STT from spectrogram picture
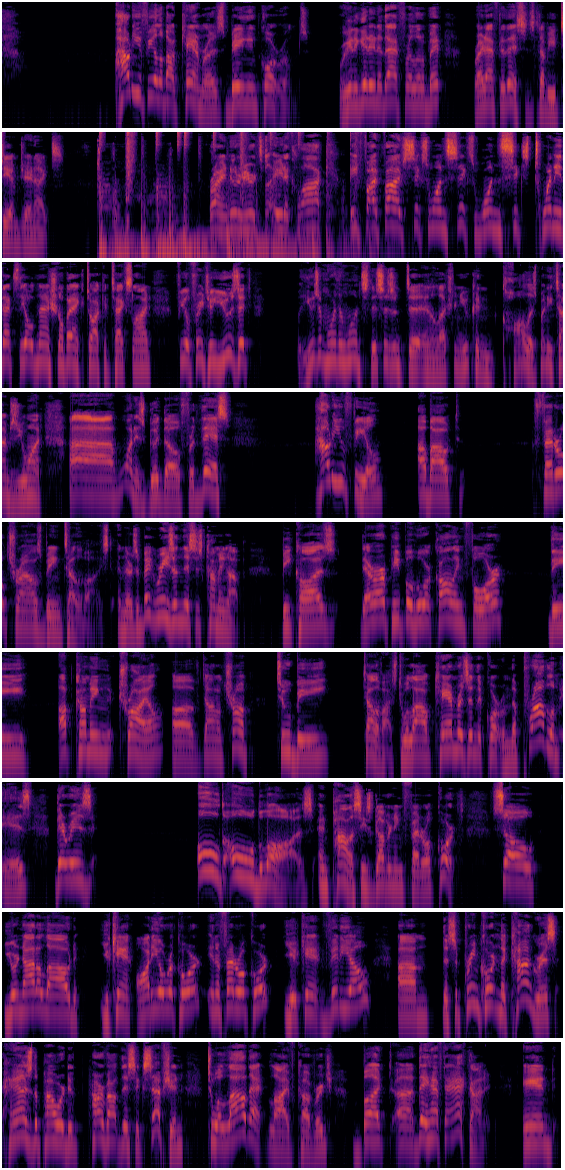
how do you feel about cameras being in courtrooms we're going to get into that for a little bit right after this. It's WTMJ Nights. Brian Noonan here until 8 o'clock. 855 616 1620. That's the old National Bank talk and text line. Feel free to use it. Use it more than once. This isn't uh, an election. You can call as many times as you want. Uh, one is good, though, for this. How do you feel about federal trials being televised? And there's a big reason this is coming up because there are people who are calling for the upcoming trial of Donald Trump to be televised, to allow cameras in the courtroom. The problem is there is old, old laws and policies governing federal courts. So you're not allowed, you can't audio record in a federal court, you can't video, um, the Supreme Court and the Congress has the power to carve out this exception to allow that live coverage, but uh, they have to act on it. And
